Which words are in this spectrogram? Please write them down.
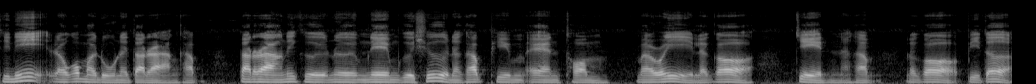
ทีนี้เราก็มาดูในตารางครับ ตารางนี่คือ name name คือชื่อนะครับ พิมแอนทอมมารีแล้วก็เจนนะครับ แล้วก็ปีเตอร์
